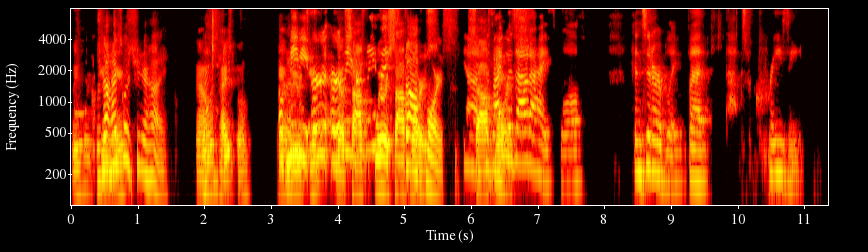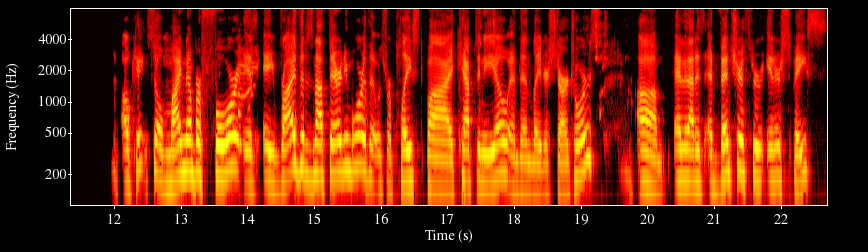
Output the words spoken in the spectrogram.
we were Was that high school or junior high? No, it was high school. Oh, we were maybe jun- no, early- soph- early we were sophomores. Sophomores. Yeah, because I was out of high school considerably, but that's crazy. Okay, so my number four is a ride that is not there anymore that was replaced by Captain EO and then later Star Tours. Um, and that is Adventure Through Inner Space.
